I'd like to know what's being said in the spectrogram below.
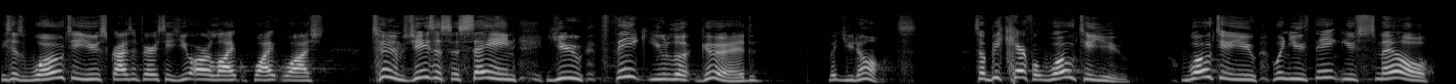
He says, Woe to you, scribes and Pharisees, you are like whitewashed tombs. Jesus is saying, You think you look good, but you don't. So be careful. Woe to you. Woe to you when you think you smell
